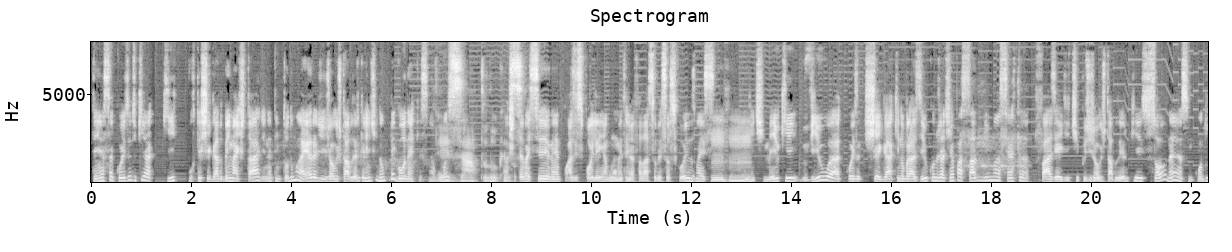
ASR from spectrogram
tem essa coisa de que aqui por ter chegado bem mais tarde, né, tem toda uma era de jogos de tabuleiro que a gente não pegou, né? Que assim, algumas. Exato, Lucas. Acho que até vai ser, né? Quase spoiler aí, em algum momento a gente vai falar sobre essas coisas, mas uhum. a gente meio que viu a coisa chegar aqui no Brasil quando já tinha passado de uma certa fase aí de tipos de jogos de tabuleiro que só, né, assim, quando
